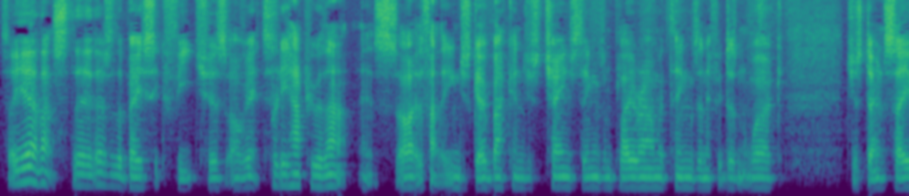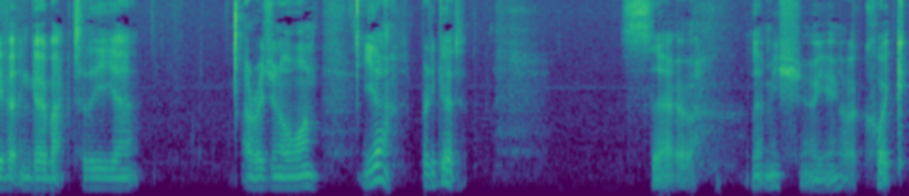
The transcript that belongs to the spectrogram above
So yeah that's the those are the basic features of it. Pretty happy with that. It's I like the fact that you can just go back and just change things and play around with things and if it doesn't work just don't save it and go back to the uh, original one. Yeah pretty good. So let me show you. A quick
